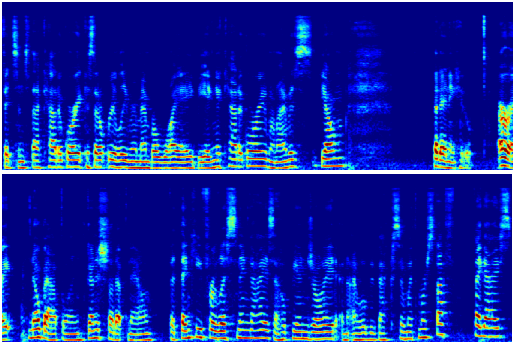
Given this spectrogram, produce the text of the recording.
fits into that category because I don't really remember YA being a category when I was young. But anywho, all right, no babbling. Gonna shut up now. But thank you for listening, guys. I hope you enjoyed, and I will be back soon with more stuff. Bye, guys.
